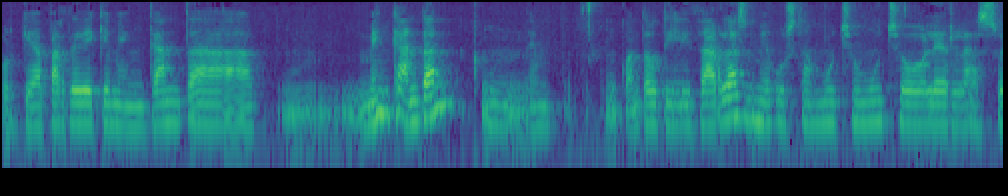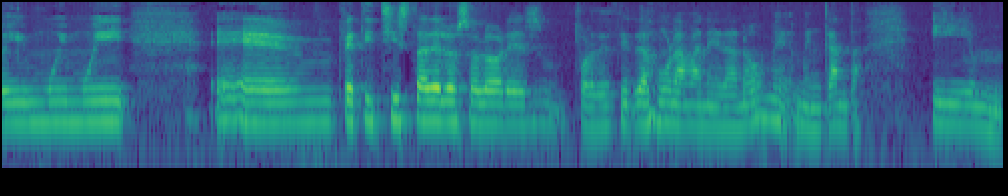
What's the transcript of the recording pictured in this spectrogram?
porque aparte de que me encanta mm, me encantan en, cuanto a utilizarlas me gusta mucho mucho olerlas. Soy muy muy eh, fetichista de los olores por decir de alguna manera no me, me encanta. Y mm,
